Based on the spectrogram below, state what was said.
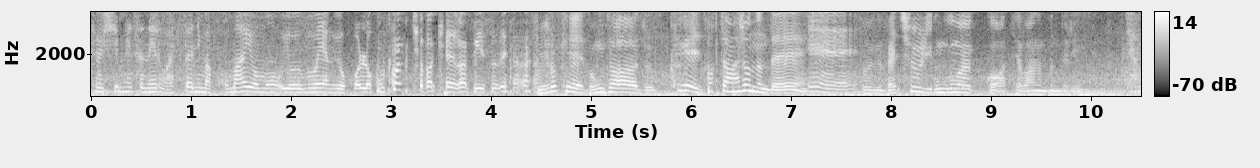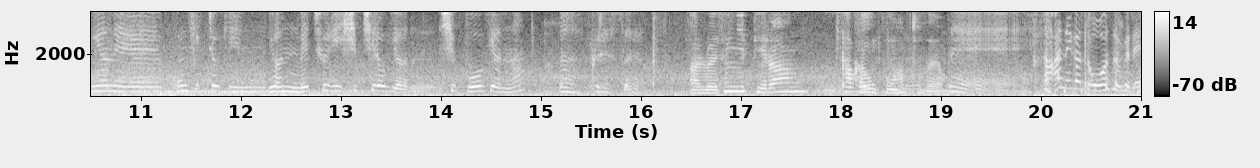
결심해서 내려왔더니 막 고마요 뭐요 모양 요 꼴로 꽉 처박혀 갖고 있어요 그럼 이렇게 농사 좀 크게 확장하셨는데 예. 또 이게 매출이 궁금할 것 같아요 많은 분들이 작년에 공식적인 연 매출이 17억이었, 19억이었나? 응, 그랬어요. 알로에 생잎이랑 그 가공- 가공품 합쳐서요 네. 아내가 더워서 그래.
